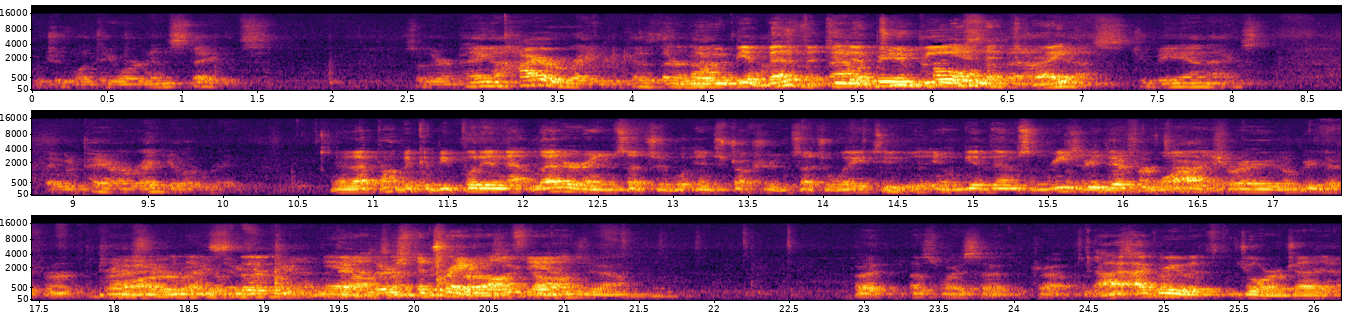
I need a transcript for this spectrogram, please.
which is what the ordinance states. So they're paying a higher rate because they're So not. there would be a benefit to That them would be to be imposed to annexed, them, right? Yes, to be annexed, they would pay our regular rate. You know, that probably could be put in that letter in such a, w- and structured in such a way to, you know, give them some it'll reason be as to different tax why. rate, it'll be different. Right, water rate, it'll be different- Yeah, there's it's the trade-off, and yeah. cons, Yeah. But that's why I said drought. I, I agree with George, I, Yeah,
